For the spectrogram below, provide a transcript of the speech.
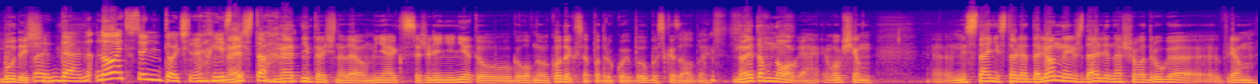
Будущий. да, но- но это все не точно, Но если это, что. но это не точно, да. У меня, к сожалению, нету уголовного кодекса под рукой, был бы, сказал бы. Но это много. В общем, э, места не столь отдаленные ждали нашего друга э, прям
